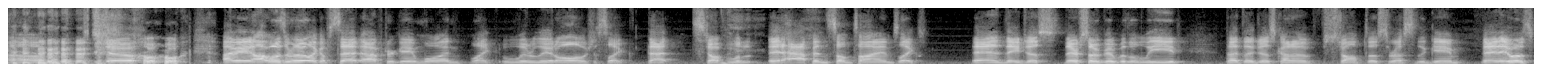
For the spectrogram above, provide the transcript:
Um, so, I mean, I wasn't really like upset after game one, like literally at all. I was just like that stuff. It happens sometimes, like, and they just they're so good with a lead that they just kind of stomped us the rest of the game, and it was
